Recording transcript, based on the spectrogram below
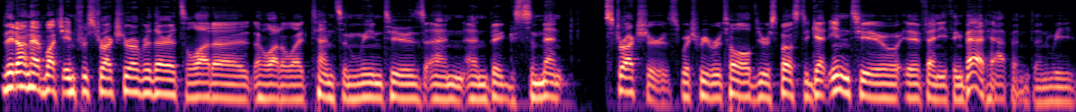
they don't have much infrastructure over there. It's a lot of a lot of like tents and lean-tos and and big cement structures, which we were told you were supposed to get into if anything bad happened, and we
